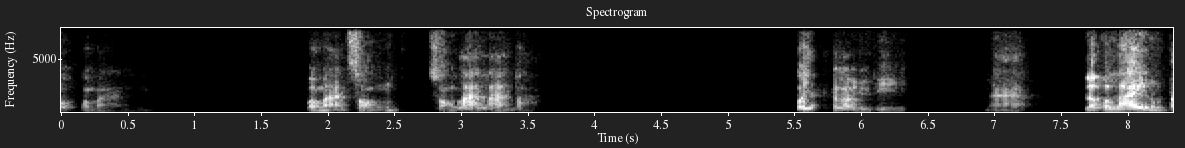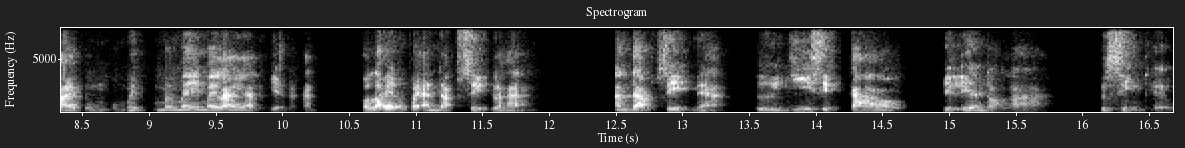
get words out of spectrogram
ตกประมาณ ประมาณ 2 2ล้านล้านบาท ก็ใหญ่กว่าเราอยู่ดีนะครับแล้วก็ไล่ลงไปผมผมไม่ไม่ไม่ไม่ไล่รายละเอียดแล้วกันพอไล่ลงไปอันดับ 10แล้วกัน อันดับ 10เนี่ยคือ 29 Billion ดอลลาร์คือ Singtel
